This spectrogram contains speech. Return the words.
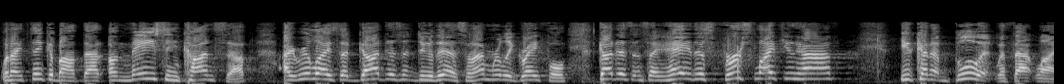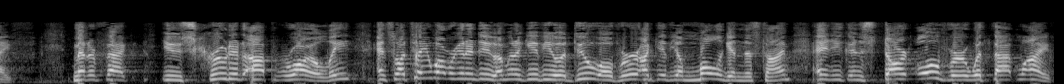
When I think about that amazing concept, I realize that God doesn't do this, and I'm really grateful. God doesn't say, hey, this first life you have, you kind of blew it with that life. Matter of fact, you screwed it up royally. And so I'll tell you what we're going to do. I'm going to give you a do-over. I'll give you a mulligan this time. And you can start over with that life.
